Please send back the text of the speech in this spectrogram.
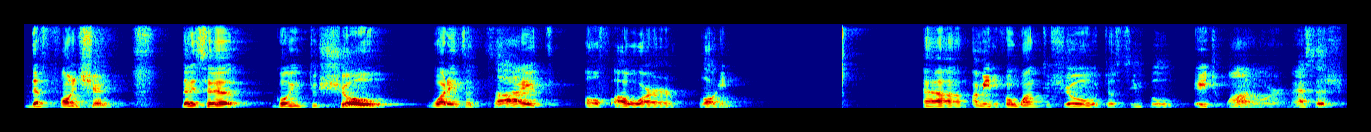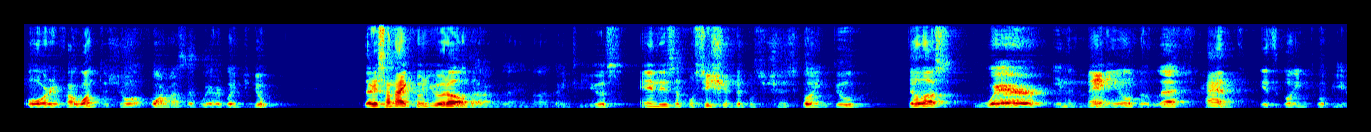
The function that is uh, going to show what is inside of our plugin. Uh, I mean, if I want to show just a simple H1 or a message, or if I want to show a format that we are going to do, there is an icon URL that I'm not going to use, and there's a position. The position is going to tell us where in the menu of the left hand it's going to appear.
